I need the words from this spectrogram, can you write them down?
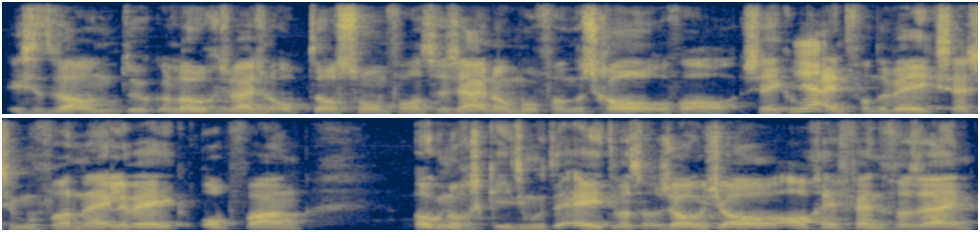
is het wel natuurlijk een logisch een optelsom van ze zijn al moe van de school, of al zeker op het eind van de week zijn ze moe van de hele week, opvang ook nog eens iets moeten eten wat ze sowieso al geen fan van zijn.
